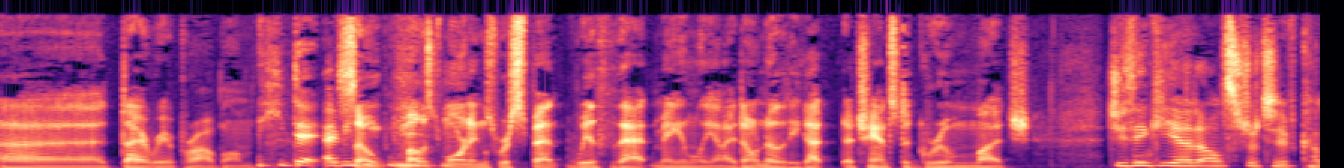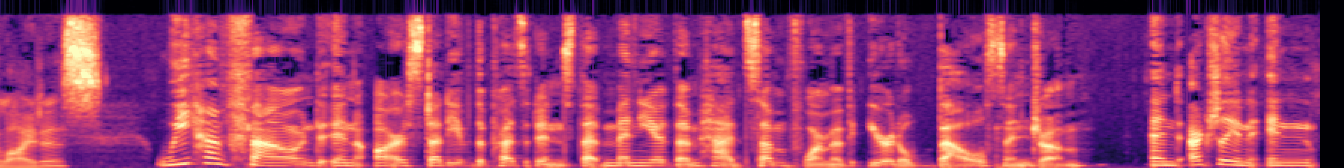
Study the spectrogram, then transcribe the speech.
uh, diarrhea problem. He did. I mean, so he, most mornings were spent with that mainly, and I don't know that he got a chance to groom much. Do you think he had ulcerative colitis? We have found in our study of the presidents that many of them had some form of irritable bowel syndrome. And actually, in, in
